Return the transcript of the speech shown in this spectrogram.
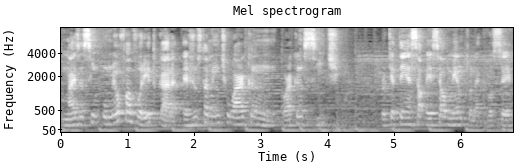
Mas assim, o meu favorito, cara, é justamente o Arkham, o Arkham City. Porque tem essa, esse aumento, né? Que você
